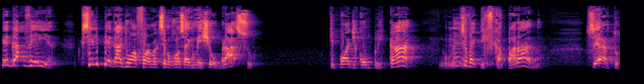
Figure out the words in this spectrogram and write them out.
pegar a veia. Porque se ele pegar de uma forma que você não consegue mexer o braço, que pode complicar. Você vai ter que ficar parado. Certo?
